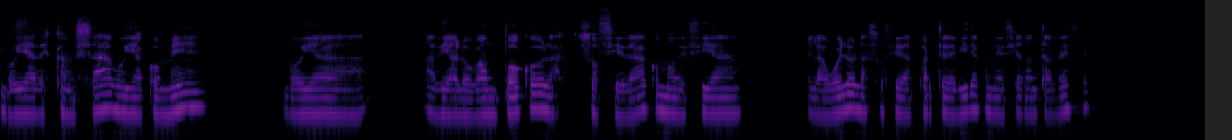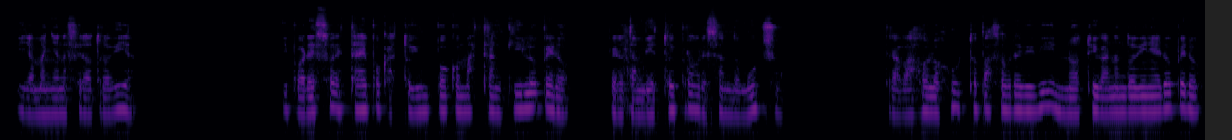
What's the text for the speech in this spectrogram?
Voy a descansar, voy a comer voy a, a dialogar un poco la sociedad, como decía el abuelo, la sociedad es parte de vida que me decía tantas veces, y ya mañana será otro día. Y por eso esta época estoy un poco más tranquilo, pero, pero también estoy progresando mucho. Trabajo lo justo para sobrevivir, no estoy ganando dinero, pero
